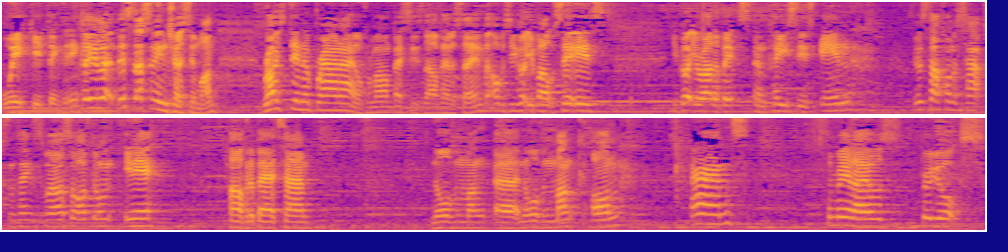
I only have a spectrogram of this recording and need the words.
wicked things, including this. That's an interesting one. Roast dinner brown ale from Aunt Bessie's that I've never seen. But obviously you've got your Vault Cities. You've got your other bits and pieces in. Good stuff on the taps and things as well. So I've gone in here, half of the Bear Tan, Northern Monk, uh, Northern Monk on, and some real ales, Brew Yorks.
